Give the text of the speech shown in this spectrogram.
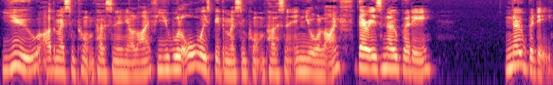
You are the most important person in your life. You will always be the most important person in your life. There is nobody, nobody,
